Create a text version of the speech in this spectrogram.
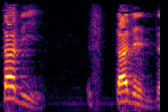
study studied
